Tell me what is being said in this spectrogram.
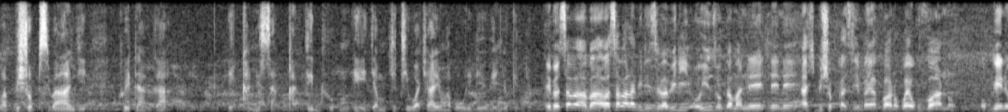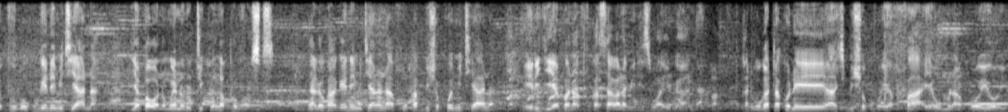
babishops bangi twetaaga ekkanisa cathedral ng'ejja mu kitiibwa kyayo nga bawuliddeyo byenjogeddewo abasabalabirizi babiri oyinza okugamba ne archbishop kazimba yava wano kubayo okuva wano okugenda emityana yava wano mweno lutikko nga provost. Nalyoka agenda emityana n'afuuka bishop w'emityana eri gye yava n'afuuka saabalabirizi wa uganda. Kati bwogattako ne archbishop yafa eyawumula nkooyo oyo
